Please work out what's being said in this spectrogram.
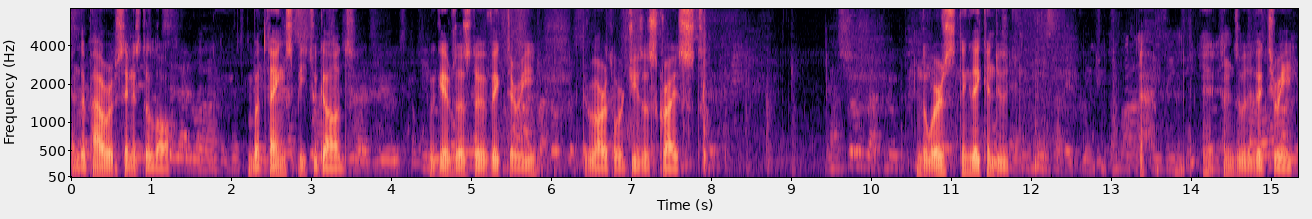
and the power of sin is the law. But thanks be to God, who gives us the victory through our Lord Jesus Christ. The worst thing they can do uh, ends with victory.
